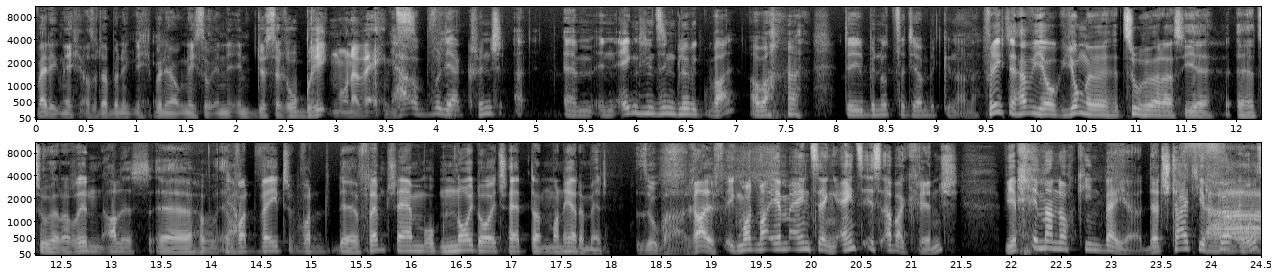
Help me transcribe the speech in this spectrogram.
Weiß ich nicht. Also da bin ich nicht, bin ja auch nicht so in, in diese Rubriken unterwegs. Ja, obwohl ja cringe äh, ähm, in eigentlichen Sinn glücklich war, aber die benutzt das ja mitgenommen. Vielleicht haben wir auch junge Zuhörer hier, äh, Zuhörerinnen, alles, äh, was weit, was äh, Fremdschämen ob Neudeutsch hat, dann man her damit. Super. Ralf, ich muss mal eben eins sagen. Eins ist aber cringe. Wir haben immer noch kein Bayer. Das steht hier für uns.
